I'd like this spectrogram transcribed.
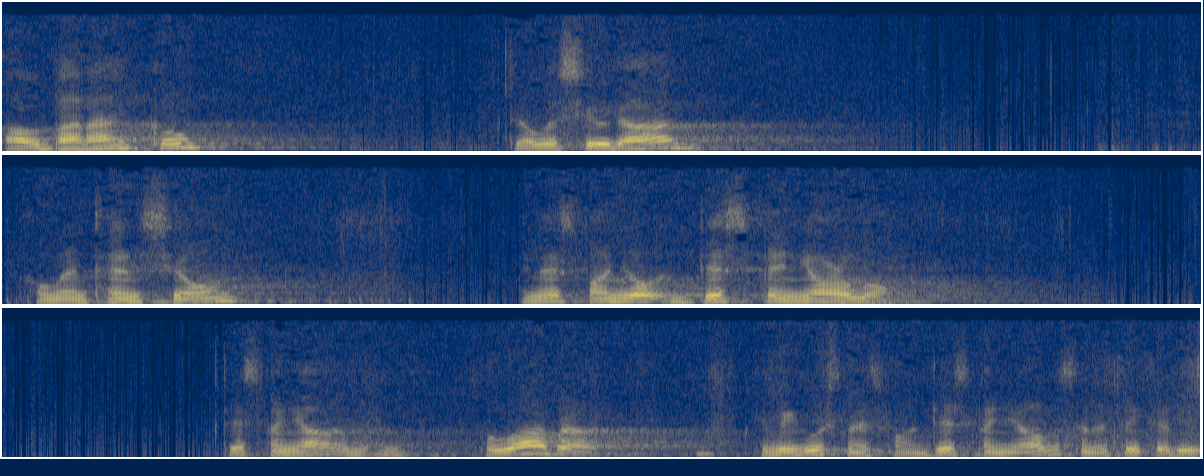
al barranco de la ciudad con la intención, en español, despeñarlo. Despeñar, palabra que me gusta en español, despeñarlo significa de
